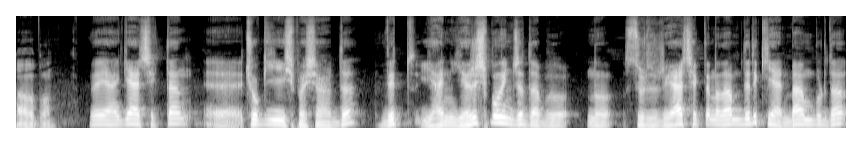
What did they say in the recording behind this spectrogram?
Albon. Ve yani gerçekten e, çok iyi iş başardı. Ve yani yarış boyunca da bunu sürdürdü. Gerçekten adam dedi ki yani ben buradan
